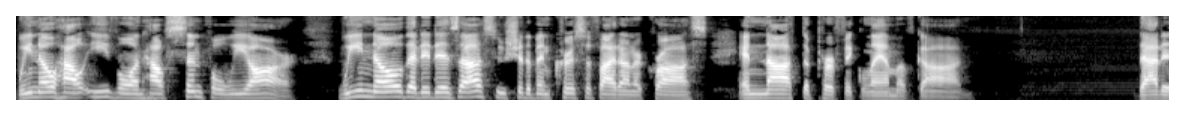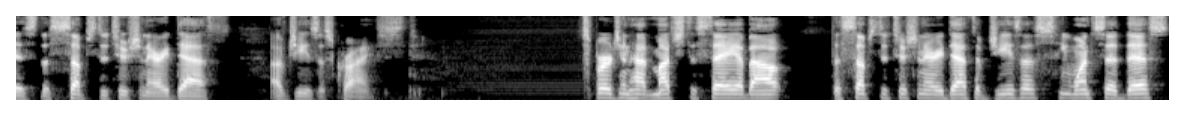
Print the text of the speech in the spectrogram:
We know how evil and how sinful we are. We know that it is us who should have been crucified on a cross and not the perfect Lamb of God. That is the substitutionary death of Jesus Christ. Spurgeon had much to say about the substitutionary death of Jesus. He once said this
